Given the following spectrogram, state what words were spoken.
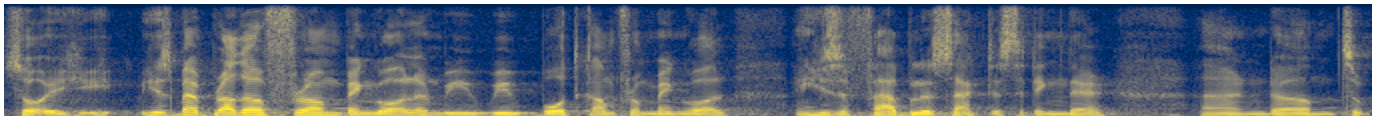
So he, he's my brother from Bengal, and we, we both come from Bengal. And he's a fabulous actor sitting there. And um, so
